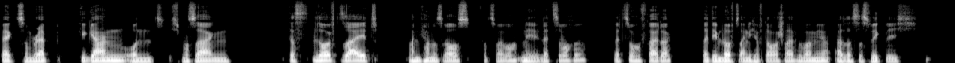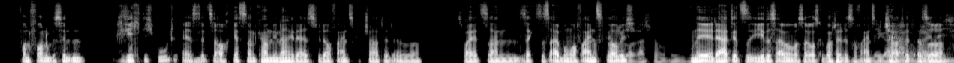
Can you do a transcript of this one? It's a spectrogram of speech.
back zum Rap gegangen und ich muss sagen, das läuft seit, wann kam das raus? Vor zwei Wochen? Nee, letzte Woche. Letzte Woche Freitag. Seitdem läuft es eigentlich auf Dauerschleife bei mir. Also es ist wirklich von vorne bis hinten richtig gut. Er ist Mhm. jetzt auch, gestern kam die Nachricht, er ist wieder auf 1 gechartet. Also es war jetzt sein sechstes Album auf 1, Keine glaube ich. Überraschung irgendwie. Nee, der hat jetzt jedes Album, was er rausgebracht hat, ist auf 1 Mega gechartet. Also, langweilig.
